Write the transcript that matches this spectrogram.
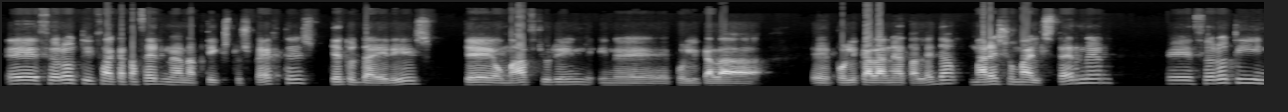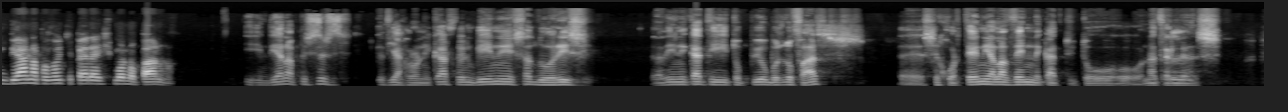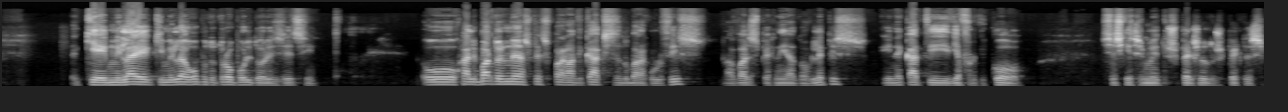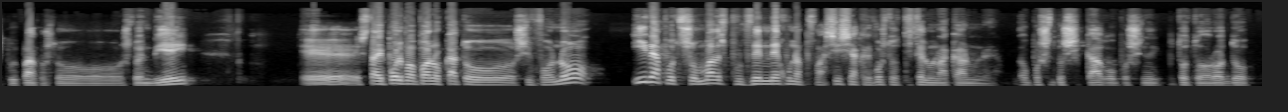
Ε, θεωρώ ότι θα καταφέρει να αναπτύξει τους παίχτες και τον Νταϊρής και ο Μάθιουριν είναι πολύ καλά, ε, πολύ καλά νέα ταλέντα. Μ' αρέσει ο Μάιλ Στέρνερ. Ε, θεωρώ ότι η Ινδιάνα από εδώ και πέρα έχει μόνο πάνω. Η Ινδιάνα πίστευε διαχρονικά στο NBA είναι σαν το ρύζι. Δηλαδή είναι κάτι το οποίο μπορείς να το φας, ε, σε χορταίνει, αλλά δεν είναι κάτι το να τρελαίνεσαι. Και, μιλάει, και μιλάω εγώ που το τρώω πολύ το ρύζι, έτσι. Ο Χαλιμπάρτον είναι ένας παίκτης που πραγματικά αξίζει να τον παρακολουθείς, να βάζεις παιχνίδια να τον βλέπεις. Είναι κάτι διαφορετικό σε σχέση με τους περισσότερους παίκτες που υπάρχουν στο, στο NBA. Ε, στα υπόλοιπα πάνω κάτω συμφωνώ. Είναι από τις ομάδες που δεν έχουν αποφασίσει ακριβώς το τι θέλουν να κάνουν. Όπως είναι το Σικάγο, όπως είναι το Τορόντο.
